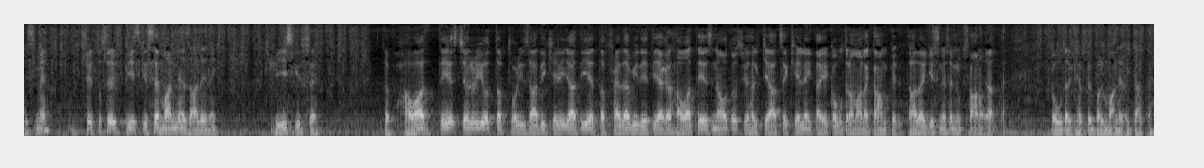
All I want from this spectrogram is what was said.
इसमें सिर्फ़ तो सिर्फ़ बीस किस्से मारने ज़्यादा नहीं। बीस किस्से। जब हवा तेज़ चल रही हो, तब थोड़ी ज़्यादा खेली जाती है, तब फ़ायदा भी देती है। अगर हवा तेज़ ना हो तो उसके हल्के हाथ से खेलें, ताकि कबूतर हमारा काम करे। ज़्यादा घिसने से नुकसान हो जाता है। कबूतर घर पे बल मारने लग जाता है।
